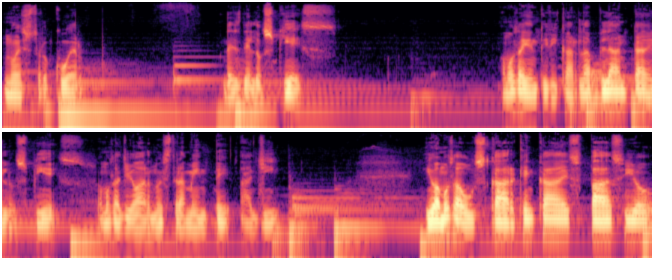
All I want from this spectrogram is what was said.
nuestro cuerpo desde los pies. Vamos a identificar la planta de los pies. Vamos a llevar nuestra mente allí y vamos a buscar que en cada espacio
